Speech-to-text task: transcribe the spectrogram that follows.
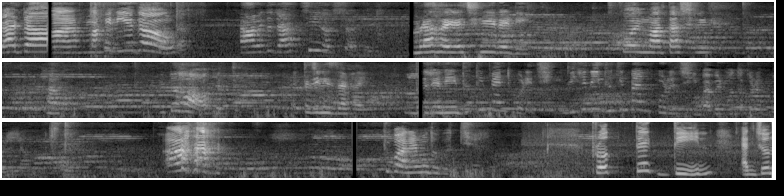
টাটা। মাকে নিয়ে যাও। আমি তো যাচ্ছি ওর সাথে। আমরা হয়ে গেছি রেডি কই মাতাশ্রী? হ্যাঁ। একটু হাওয়া খেতে একটা জিনিস দেখাই। দুজনেই ধুতি প্যান্ট করেছি দুজনেই ধুতি প্যান্ট করেছি বাবির মতো করে বললাম। একটু বানের মতো করছে প্রত্যেক দিন একজন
